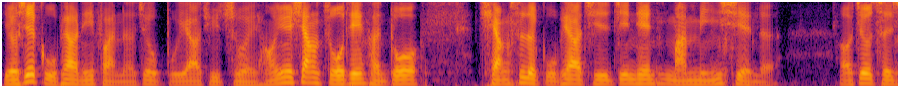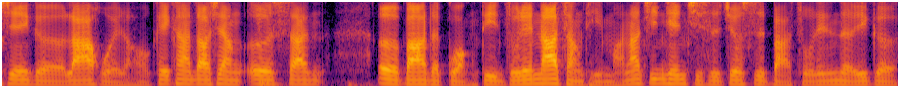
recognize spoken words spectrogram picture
有些股票你反而就不要去追。好，因为像昨天很多强势的股票，其实今天蛮明显的，哦，就呈现一个拉回了。哦，可以看到像二三。二八的广定昨天拉涨停嘛，那今天其实就是把昨天的一个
